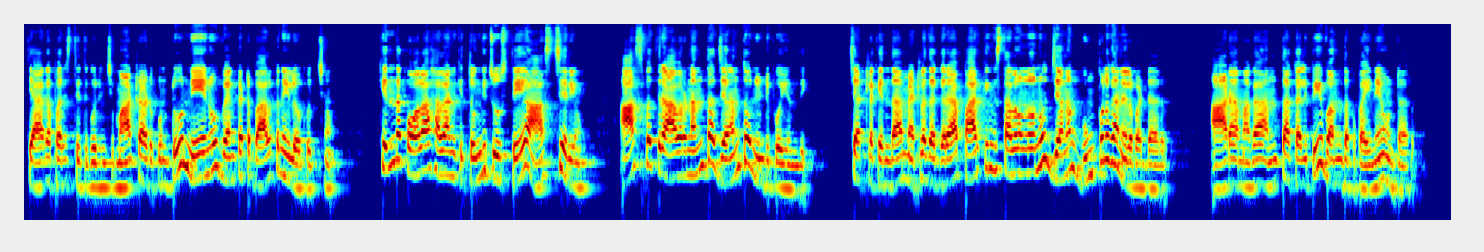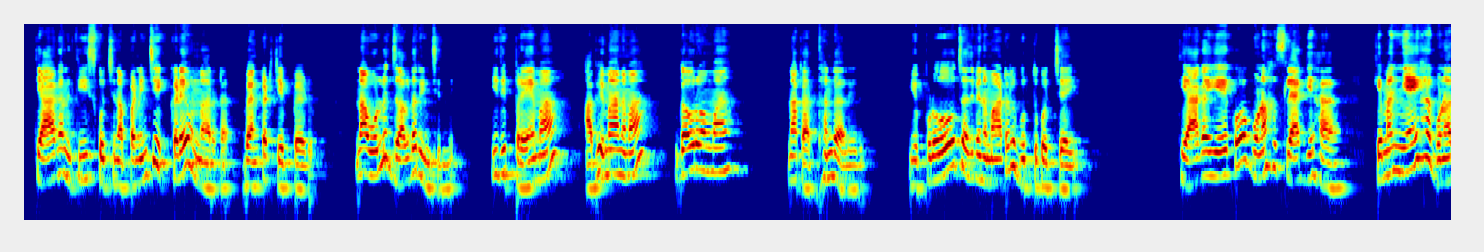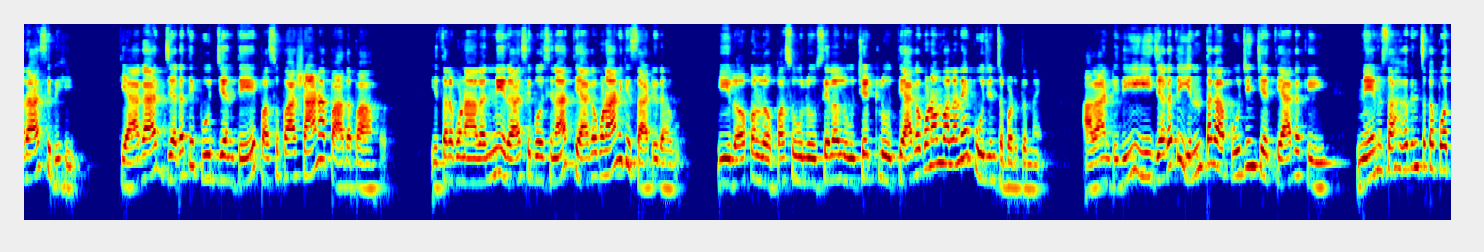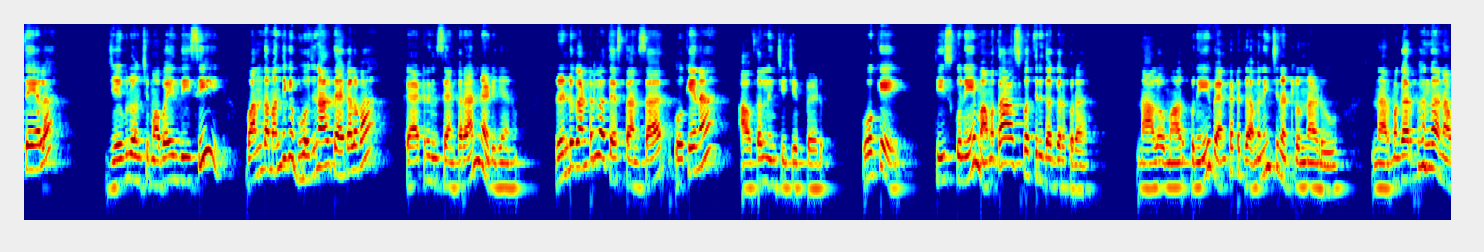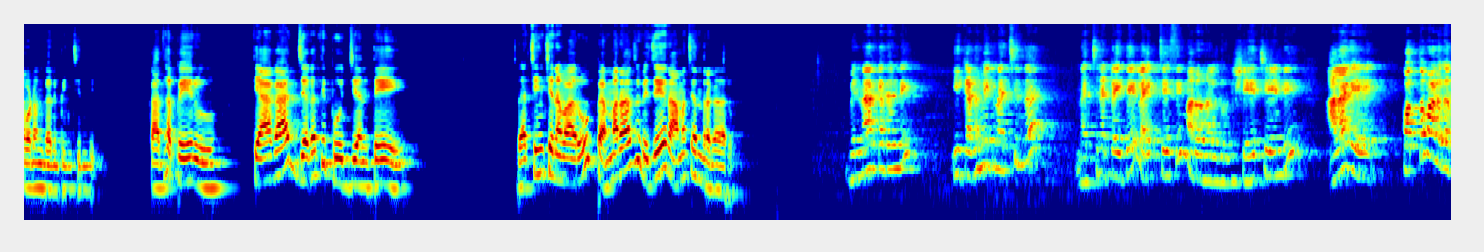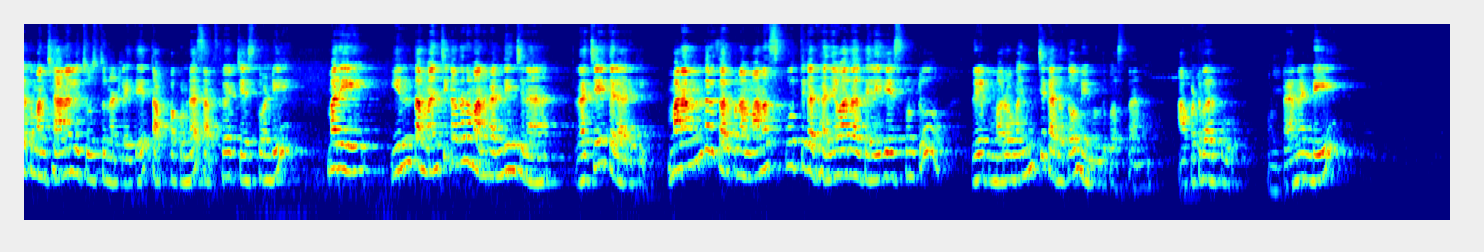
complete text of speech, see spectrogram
త్యాగ పరిస్థితి గురించి మాట్లాడుకుంటూ నేను వెంకట బాల్కనీలోకి వచ్చాం. కింద కోలాహలానికి తొంగి చూస్తే ఆశ్చర్యం. ఆసుపత్రి ఆవరణంతా జనంతో నిండిపోయింది. చెట్ల కింద మెట్ల దగ్గర పార్కింగ్ స్థలంలోనూ జనం గుంపులుగా నిలబడ్డారు. ఆడ మగ అంతా కలిపి వందకు పైనే ఉంటారు. త్యాగని తీసుకొచ్చినప్పటి నుంచి ఇక్కడే ఉన్నారట వెంకట్ చెప్పాడు. నా ఒళ్ళు జలదరించింది. ఇది ప్రేమ అభిమానమా గౌరవమా? నాకు అర్థం కాలేదు. ఎప్పుడో చదివిన మాటలు గుర్తుకొచ్చాయి. త్యాగ ఏకో గుణ శ్లాఘ్య కిమన్యైహ గుణరాశిభి త్యాగా జగతి పూజ్యంతే పశుపాషాణ పాదపాహ ఇతర గుణాలన్నీ రాసిపోసినా త్యాగగుణానికి సాటిరావు. ఈ లోకంలో పశువులు శిలలు చెట్లు త్యాగగుణం వల్లనే పూజించబడుతున్నాయి. అలాంటిది ఈ జగతి ఇంతగా పూజించే త్యాగకి నేను సహకరించకపోతే ఎలా? జేబులోంచి మొబైల్ తీసి వంద మందికి భోజనాలు తేగలవా? క్యాటరింగ్ శంకరాన్ని అడిగాను. రెండు గంటల్లో తెస్తాను సార్ ఓకేనా? అవతల నుంచి చెప్పాడు. ఓకే తీసుకుని మమతా ఆసుపత్రి దగ్గరకు రా. నాలో మార్పుని వెంకట గమనించినట్లున్నాడు. నర్మగర్భంగా నవ్వడం కనిపించింది. కథ పేరు త్యాగా జగతి పూజ్యంతే. రచించిన వారు పెమ్మరాజు విజయ రామచంద్ర గారు. విన్నారు కదండి? ఈ కథ మీకు నచ్చిందా? నచ్చినట్టయితే లైక్ చేసి మరో నలుగురికి షేర్ చేయండి. అలాగే కొత్త వాళ్ళు కనుక మన ఛానల్ని చూస్తున్నట్లయితే తప్పకుండా సబ్స్క్రైబ్ చేసుకోండి. మరి ఇంత మంచి కథను మనకు అందించిన రచయిత గారికి మనందరి తరపున మనస్ఫూర్తిగా ధన్యవాదాలు తెలియజేసుకుంటూ రేపు మరో మంచి కథతో మీ ముందుకు వస్తాను. అప్పటి వరకు ఉంటానండి.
